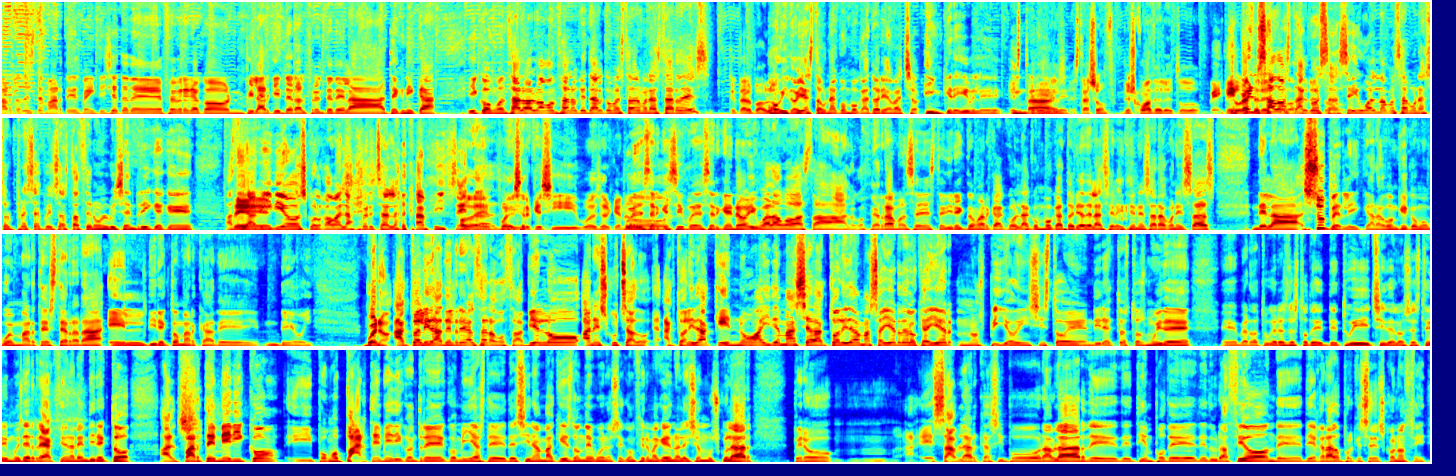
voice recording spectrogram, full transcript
Este martes 27 de febrero con Pilar Quinter al frente de la técnica y con Gonzalo Alba. Gonzalo, ¿qué tal? ¿Cómo estás? Buenas tardes. ¿Qué tal, Pablo? Hoy doy hasta una convocatoria, macho. Increíble, ¿eh? Increíble. Estás, ¿Ves cómo hacer de todo? He, pensado hasta cosas, ¿eh? Igual damos alguna sorpresa. He pensado hasta hacer un Luis Enrique que hacía vídeos, colgaba en las perchas las camisetas. puede ser que sí, puede ser que no. Puede ser que sí, puede ser que no. Igual hago hasta algo. Cerramos ¿eh? este directo marca con la convocatoria de las selecciones aragonesas de la Super League Aragón, que como buen martes cerrará el directo marca de de, hoy. Bueno, actualidad del Real Zaragoza, bien lo han escuchado. Actualidad que no hay demasiada actualidad más ayer de lo que ayer nos pilló, insisto, en directo. Esto es muy de, eh, ¿verdad? Tú eres de esto de, Twitch y de los streams, muy de reaccionar en directo al parte médico, y pongo parte médico entre comillas, de, de Sinan donde, bueno, se confirma que hay una lesión muscular, pero mm, es hablar casi por hablar de, tiempo de, duración, de, grado, porque se desconoce.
